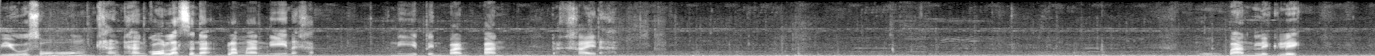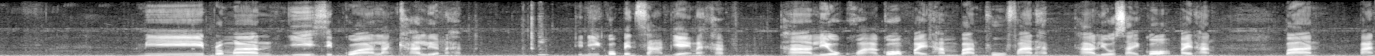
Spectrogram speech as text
วิวสองข้างทางก็ลักษณะประมาณนี้นะครับนนี้เป็นบ้านปันตะไคร้นะครับ บ้านเล็กๆ มีประมาณ 20 กว่าหลังคาเรือนนะครับ ที่นี่ก็เป็นสามแยกนะครับ ถ้าเลี้ยวขวาก็ไปทางบ้านภูฟ้านะครับ ถ้าเลี้ยวซ้ายก็ไปทางบ้านปาง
